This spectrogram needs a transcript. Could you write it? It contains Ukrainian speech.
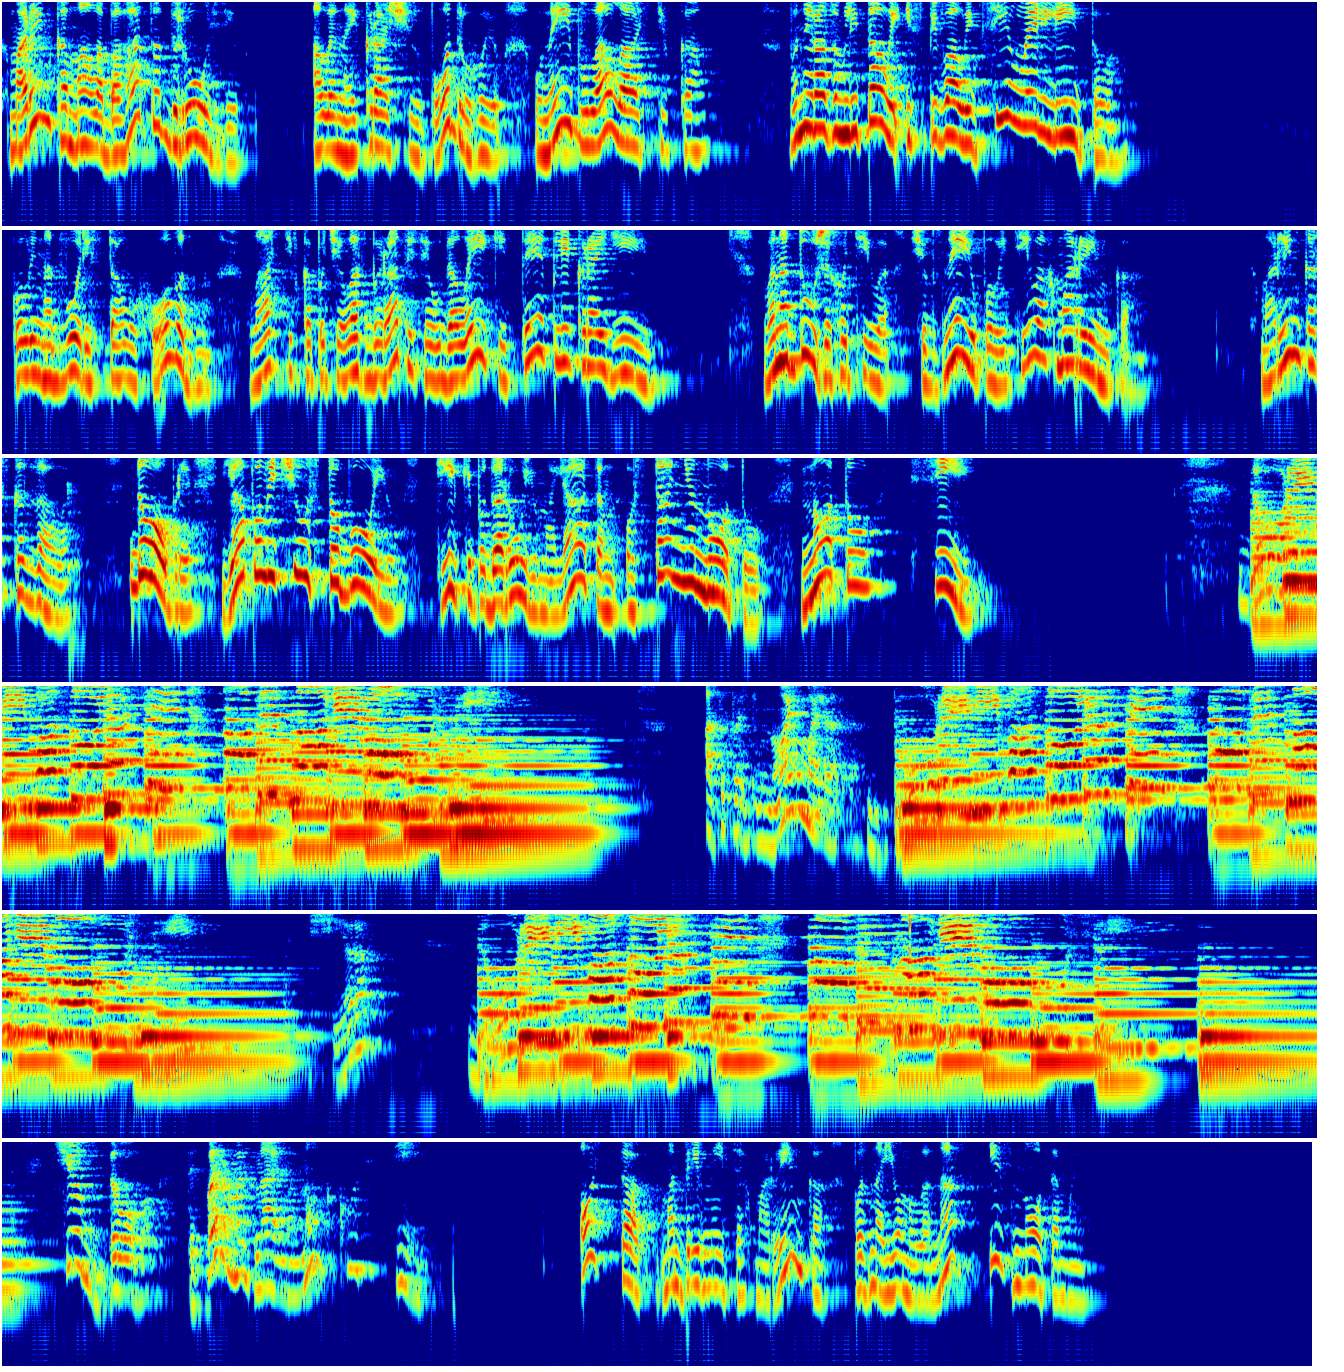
Хмаринка мала багато друзів, але найкращою подругою у неї була ластівка. Вони разом літали і співали ціле літо. Коли на дворі стало холодно, ластівка почала збиратися у далекі теплі краї. Вона дуже хотіла, щоб з нею полетіла хмаринка. Хмаринка сказала: Добре, я полечу з тобою, тільки подарую малятам останню ноту, ноту Сі. До, ре, мі, фа, сі, ноти знаємо усі. А тепер зі мною малята. До, ре, мі, До, ре, мі, фа, соль, сі, ноти знаємо усі. Чудово! Тепер ми знаємо нотку Сі. Ось так мандрівниця Хмаринка познайомила нас із нотами.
